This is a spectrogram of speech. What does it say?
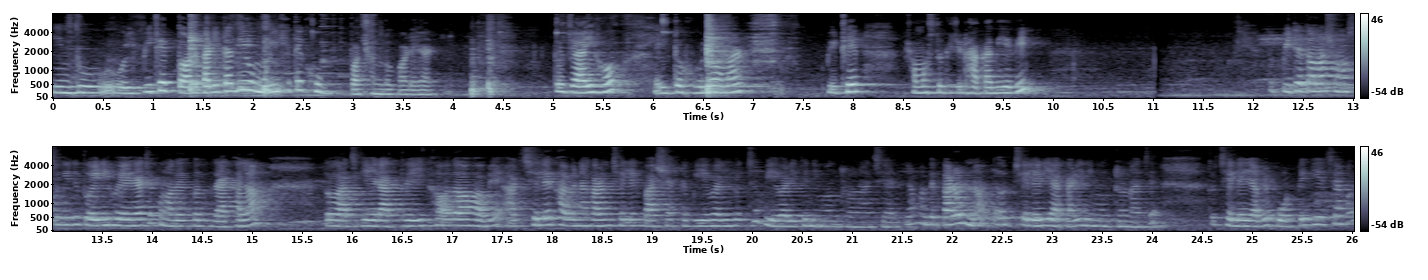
কিন্তু ওই পিঠের তরকারিটা দিয়েও মুড়ি খেতে খুব পছন্দ করে আর কি। তো যাই হোক, এই তো হলো আমার পিঠে, সমস্ত কিছু ঢাকা দিয়ে দিই। পিঠে তো আমার সমস্ত কিছু তৈরি হয়ে গেছে, তোমাদেরকে দেখালাম। তো আজকে রাত্রেই খাওয়া দাওয়া হবে। আর ছেলে খাবে না, কারণ ছেলের পাশে একটা বিয়ে বাড়ি হচ্ছে বিয়ে বাড়িতে নিমন্ত্রণ আছে আর কি। আমাদের কারণ না ওর ছেলেরই একারই নিমন্ত্রণ আছে। তো ছেলে যাবে, পড়তে গিয়েছে এখন,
